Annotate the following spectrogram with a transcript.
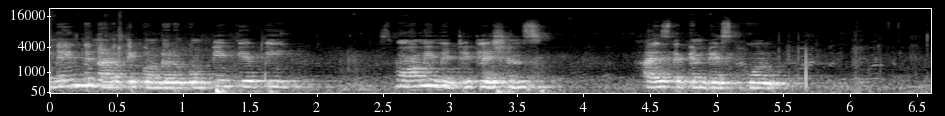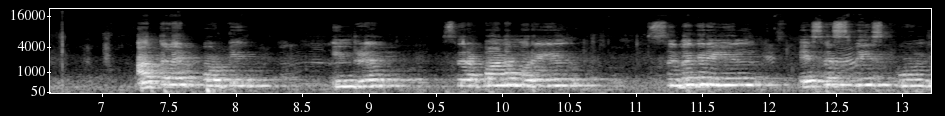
இணைந்து நடத்தி கொண்டிருக்கும் PKP Swami matriculations higher secondary school athlete போட்டி இன்று சிறப்பான முறையில் சிவகிரியில் எஸ்எஸ்வி ஸ்கூல்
